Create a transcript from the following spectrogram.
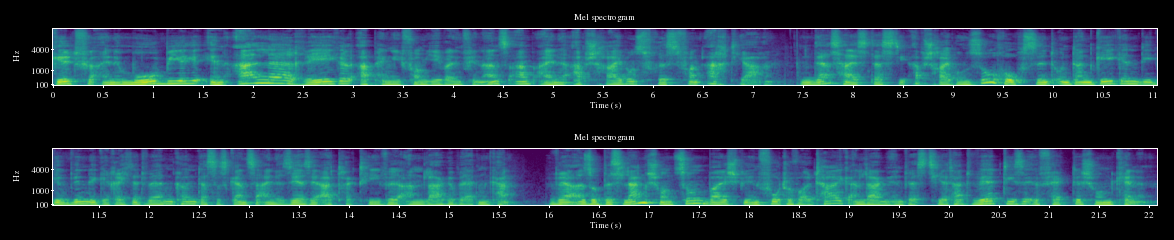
gilt für eine Mobilie in aller Regel abhängig vom jeweiligen Finanzamt eine Abschreibungsfrist von acht Jahren. Das heißt, dass die Abschreibungen so hoch sind und dann gegen die Gewinne gerechnet werden können, dass das Ganze eine sehr, sehr attraktive Anlage werden kann. Wer also bislang schon zum Beispiel in Photovoltaikanlagen investiert hat, wird diese Effekte schon kennen.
